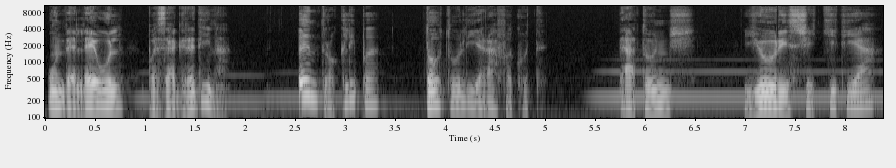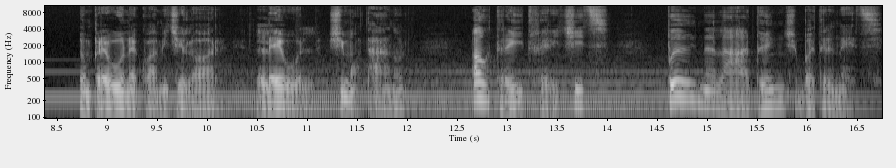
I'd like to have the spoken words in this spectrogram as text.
unde leul păzea grădina. Într-o clipă, totul era făcut. De atunci, Iuris și Chitia, împreună cu amicii lor, leul și motanul, au trăit fericiți până la adânci bătrâneți.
